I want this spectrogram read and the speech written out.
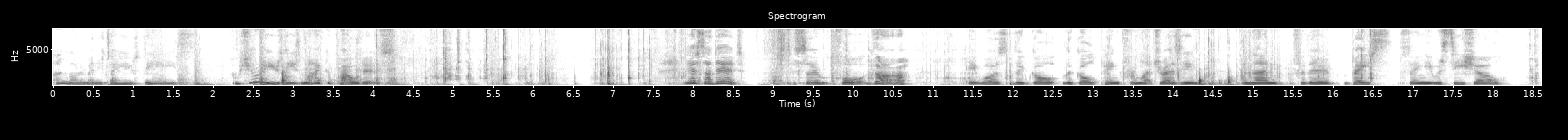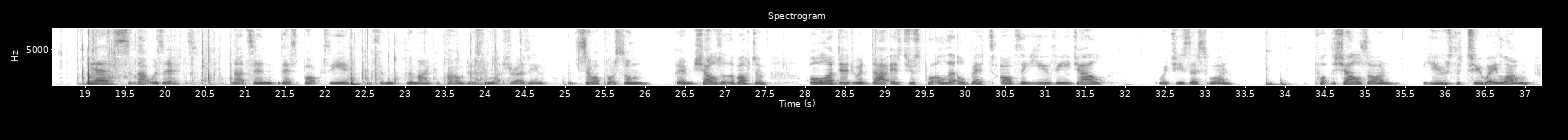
Hang on a minute, I used these. I'm sure I used these mica powders. Yes, I did. So for that, it was the gold, the gold pink from Let's Resin. And then for the base thing, it was Seashell. Yes, that was it. That's in this box here from the mica powders from Let's Resin. So I put some um, shells at the bottom. All I did with that is just put a little bit of the UV gel, which is this one. Put the shells on, use the two-way lamp,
